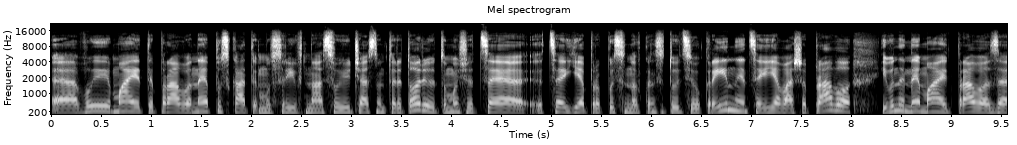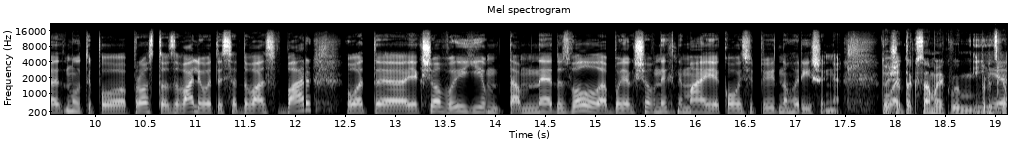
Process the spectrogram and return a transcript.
е, ви маєте право не пускати мусорів на свою частну територію, тому що це, це є прописано в Конституції України, це є ваше право, і вони не мають права за ну, типу, просто завалюватися до вас в бар. От е, якщо ви їм там не дозволили, або якщо в них немає якогось відповідного рішення. Точно так само, як ви в І- принципі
